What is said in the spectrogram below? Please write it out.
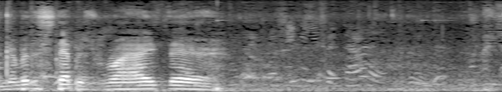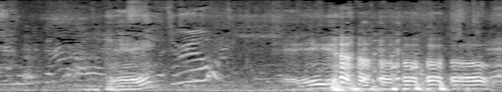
Remember the step is right there. Okay. There you go.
